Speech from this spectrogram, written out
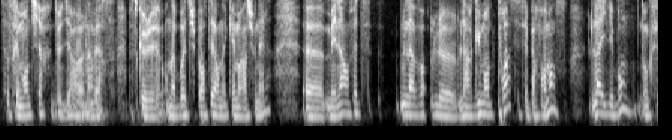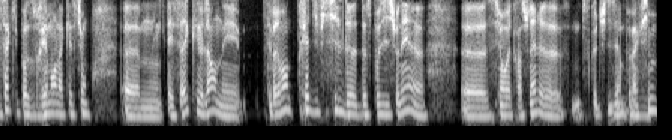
ça serait mentir de dire l'inverse, parce que on a beau être supporter, on est quand même rationnel. Mais là, en fait, l'argument de poids, c'est ses performances. Là, il est bon, donc c'est ça qui pose vraiment la question. Et c'est vrai que là, on est c'est vraiment très difficile de, de se positionner euh, si on veut être rationnel, euh, ce que tu disais un peu Maxime.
